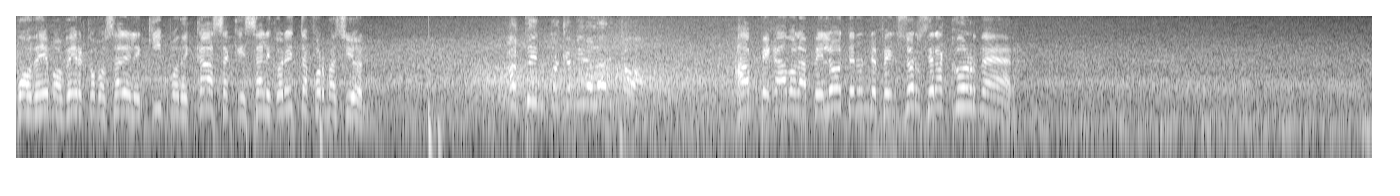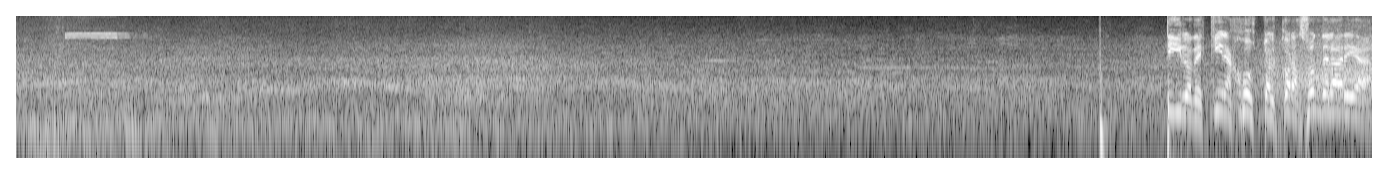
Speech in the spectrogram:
Podemos ver cómo sale el equipo de casa que sale con esta formación. Atento que mira el arco. Ha pegado la pelota en un defensor, será córner. Tiro de esquina justo al corazón del área.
